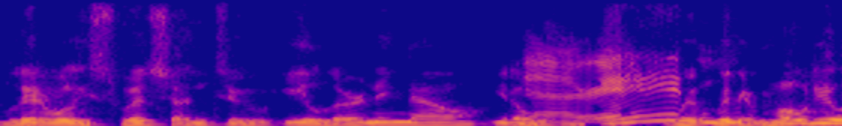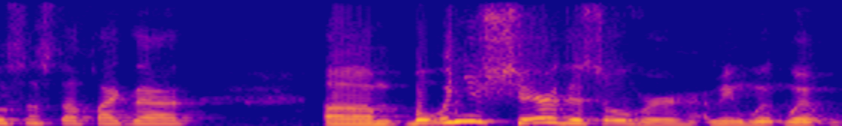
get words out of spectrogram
literally switched into e-learning now. You know, Yeah, right? with, with their modules and stuff like that. Um, but when you share this over, I mean, when, when,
